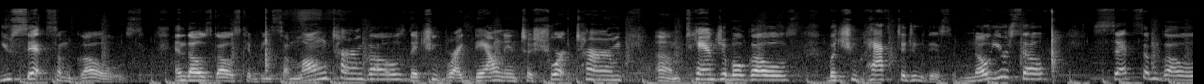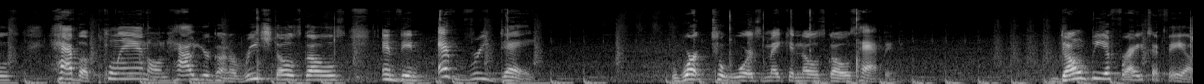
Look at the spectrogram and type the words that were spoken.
you set some goals. And those goals can be some long term goals that you break down into short term, um, tangible goals. But you have to do this. Know yourself, set some goals, have a plan on how you're going to reach those goals. And then every day, work towards making those goals happen. Don't be afraid to fail.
